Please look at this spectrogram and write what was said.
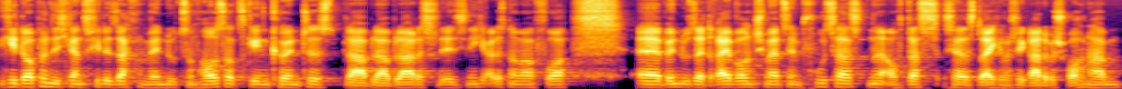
hier doppeln sich ganz viele Sachen, wenn du zum Hausarzt gehen könntest, bla bla bla, das lese ich nicht alles nochmal vor. Äh, wenn du seit drei Wochen Schmerzen im Fuß hast, ne, auch das ist ja das gleiche, was wir gerade besprochen haben.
